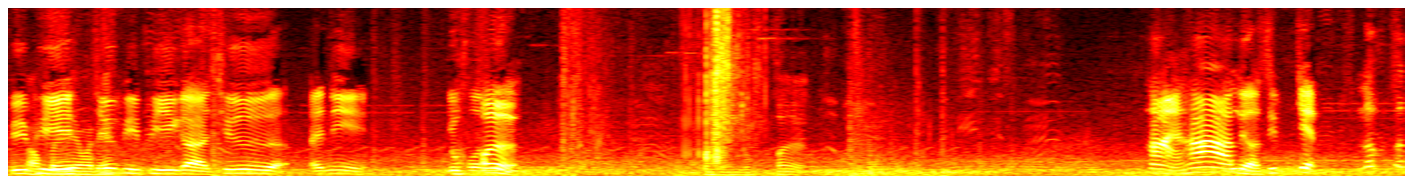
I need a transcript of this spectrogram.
พีเอาพีไปเรียกมาดิ ชื่อพีพีกับชื่อไอ้นี่ลูเปอร์ คนหนึงลูเปอร์ หายห้าเหลือสิบเจ็ดแล้วมัน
